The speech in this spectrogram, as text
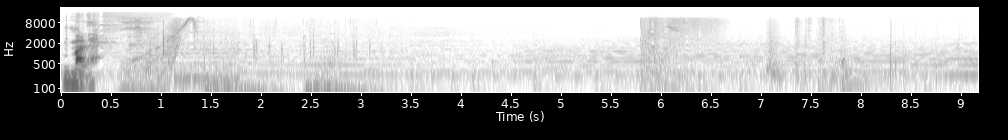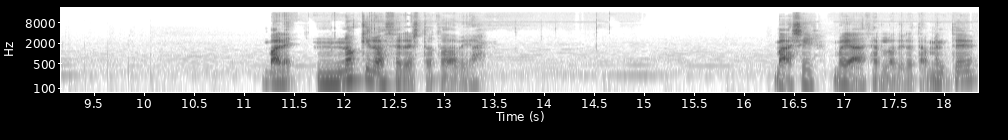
Vale. Vale, no quiero hacer esto todavía. Va, sí, voy a hacerlo directamente.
